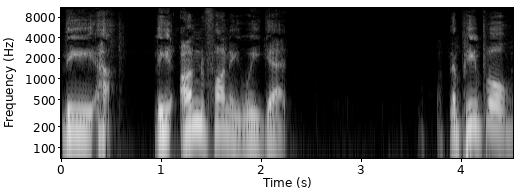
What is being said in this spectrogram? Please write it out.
the uh, the unfunny we get. The people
